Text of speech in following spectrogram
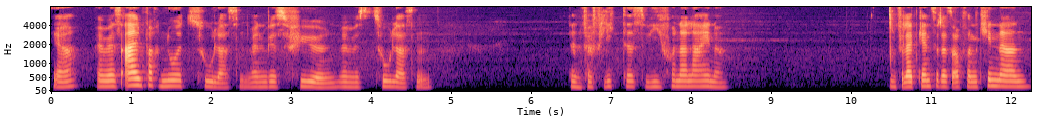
ja, wenn wir es einfach nur zulassen, wenn wir es fühlen, wenn wir es zulassen, dann verfliegt es wie von alleine. Und vielleicht kennst du das auch von Kindern,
